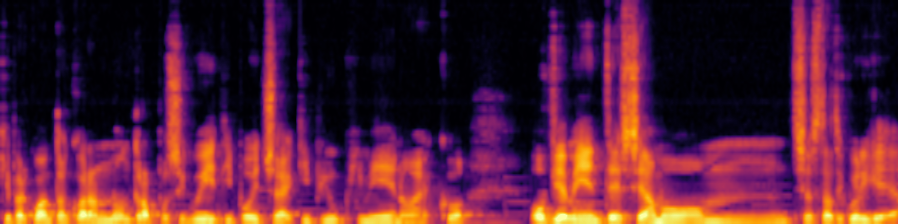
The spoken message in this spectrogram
che per quanto ancora non troppo seguiti, poi c'è chi più, chi meno, ecco ovviamente siamo, mh, mm, siamo stati quelli che,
